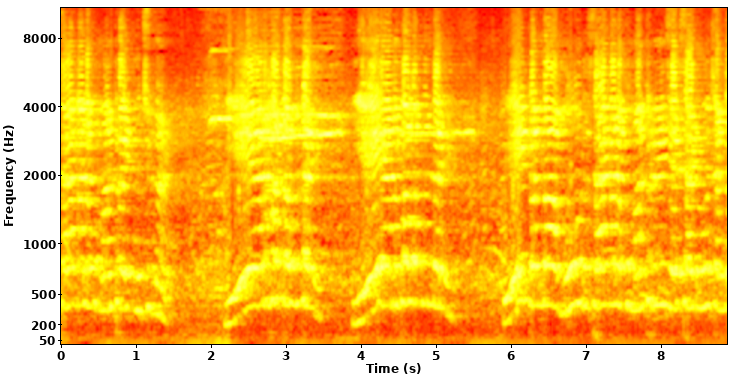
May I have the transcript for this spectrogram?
శాఖలకు మంత్రి అయి కూర్చున్నాడు. ఏ అర్హత ఉందని ఏ అనుభవం ఉందని ఏకంగా మూడు శాఖలకు మంత్రిని చేశాడు చంద్ర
